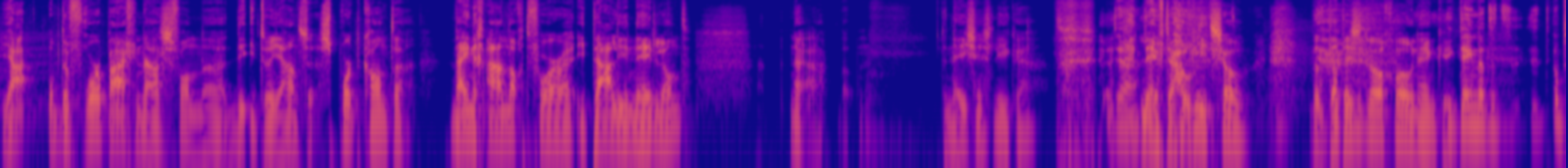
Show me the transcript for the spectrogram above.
Ja, op de voorpagina's van eh, de Italiaanse sportkranten weinig aandacht voor eh, Italië en Nederland. Nou ja, de Nations League, hè? Ja. Leeft daar ook niet zo. Dat, dat is het wel gewoon, denk ik. Ik denk dat het op,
